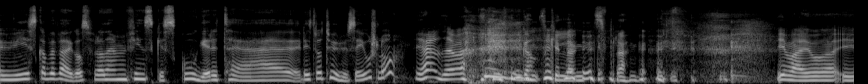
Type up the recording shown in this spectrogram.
Vi skal bevege oss fra de finske skoger til Litteraturhuset i Oslo. Ja, det var ganske langt sprang. Vi var jo i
